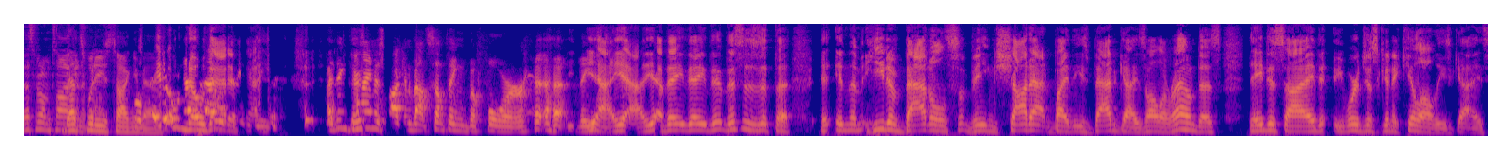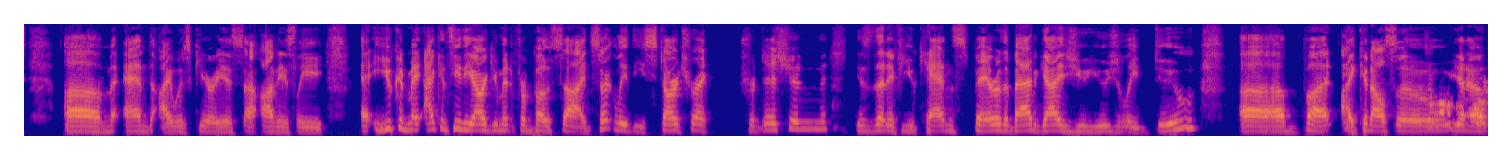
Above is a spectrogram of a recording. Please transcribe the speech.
That's what I'm talking about. That's about. what he's talking Well, about. they don't know That's that. what I was they, I think There's- Brian is talking about something before. the, yeah, yeah, yeah. They, they, they, this is at the in the heat of battles, being shot at by these bad guys all around us. They decide we're just going to kill all these guys. Um, and I was curious. Uh, obviously, uh, you could make. I can see the argument from both sides. Certainly, the Star Trek tradition is that if you can spare the bad guys, you usually do. Uh, but I can also, you know,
